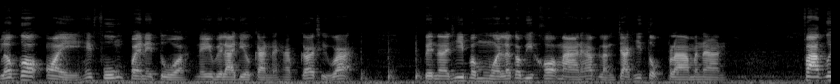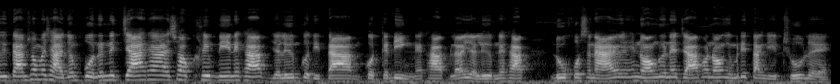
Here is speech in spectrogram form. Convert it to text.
แล้วก็อ่อยให้ฟุ้งไปในตัวในเวลาเดียวกันนะครับ ก็ถือว่าเป็นอะไรที่ประมวลแล้วก็วิเคราะห์มานะครับ หลังจากที่ตกปลามานาน ฝากกดติดตามช่องประชาจอมป่วนด้วยนะจ๊ะถ้าชอบคลิปนี้นะครับอย่าลืมกดติดตามกดกระดิ่งนะครับแล้วอย่าลืมนะครับดูโฆษณาให้น้องด้วยนะจ๊ะเพราะน้องยังไม่ได้ตังค์จากยูทูบเลย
